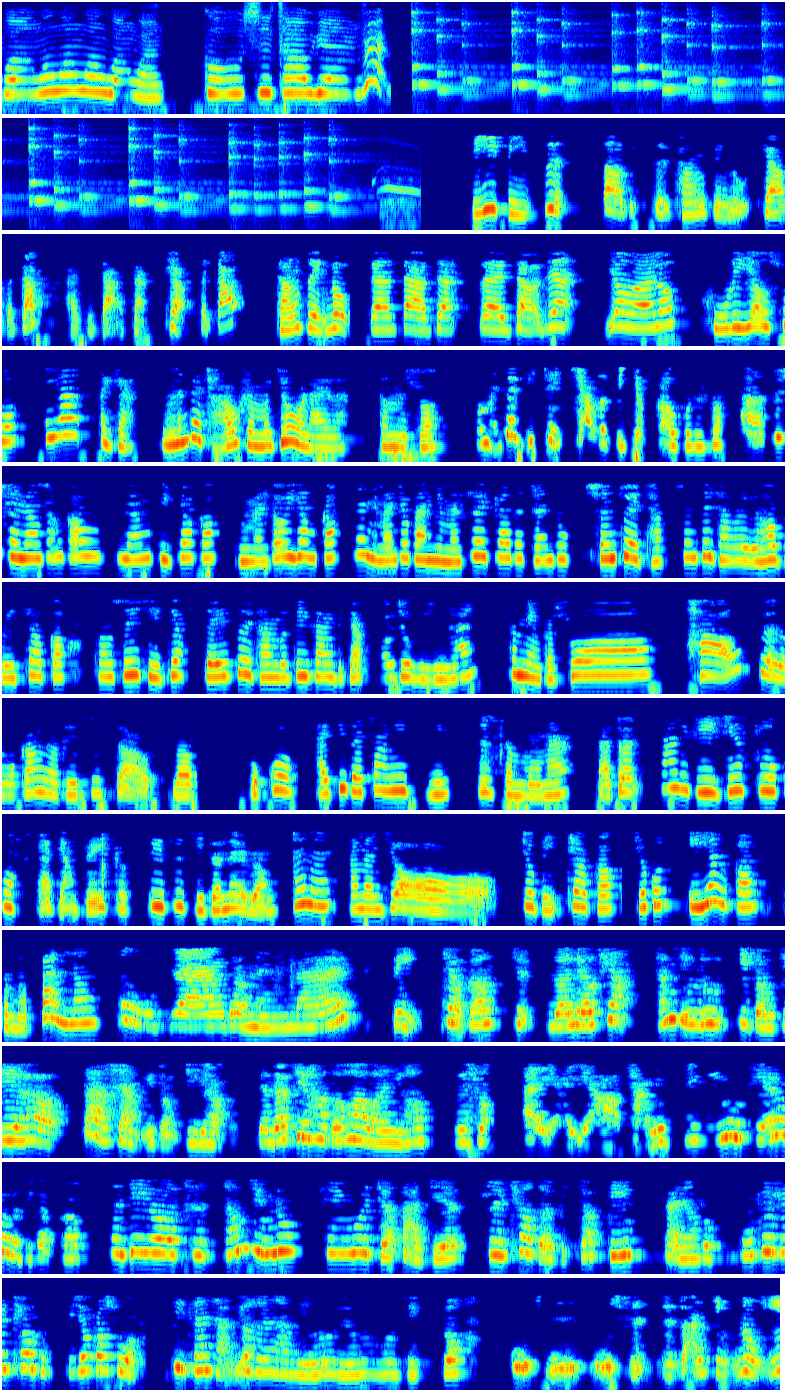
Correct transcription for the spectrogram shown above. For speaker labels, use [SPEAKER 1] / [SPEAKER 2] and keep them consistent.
[SPEAKER 1] 汪汪汪汪汪汪！故事草原 rap。
[SPEAKER 2] 比一比四，到底是长颈鹿跳得高，还是大象跳得高？长颈鹿跟大象在吵架，又来了。狐狸又说：“哎呀，哎呀，你们在吵什么？又来了。”他们说。我们在比谁跳的比较高，或者说啊，是谁让身高能比较高？你们都一样高，那你们就把你们最高的程度伸最长，伸最长了以后比跳高，同时一起跳，谁最长的地方比较高就比赢了。他们两个说好。对了，我刚有提示到了，不过还记得上一集是什么吗？答对。上一集已经说过要讲这个第四集的内容，他们他们就就比跳高，结果一样高，怎么办呢？不然我们来比跳高，就轮流跳。长颈鹿一种记号，大象一种记号。等到记号都画完以后，会说：哎呀呀，长颈鹿跳的比较高。但第二次长颈鹿是因为脚打结。所以跳的比较低，大象说不就，是跳的比较高。是我第三场又是长颈鹿与狐狸说不是不是，是长颈鹿赢，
